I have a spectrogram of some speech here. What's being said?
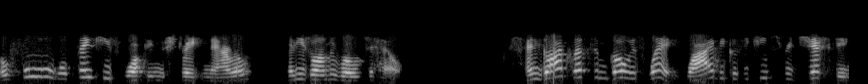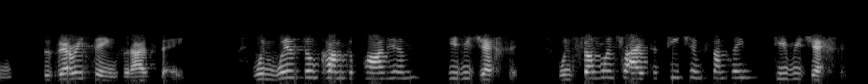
A fool will think he's walking the straight and narrow, and he's on the road to hell. And God lets him go his way. Why? Because he keeps rejecting the very things that I say. When wisdom comes upon him, he rejects it. When someone tries to teach him something, he rejects it.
